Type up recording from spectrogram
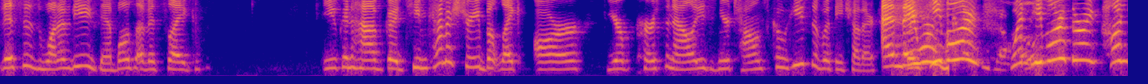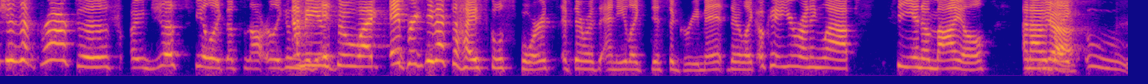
this is one of the examples of it's like you can have good team chemistry, but like are your personalities and your talents cohesive with each other? And they When were people are when people are throwing punches at practice, I just feel like that's not really I mean, it, so like it brings me back to high school sports. If there was any like disagreement, they're like, "Okay, you're running laps. See you in a mile." And I was Yeah. like, "Ooh."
